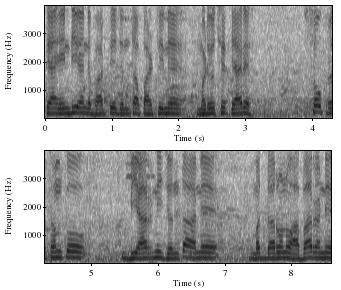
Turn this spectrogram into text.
ત્યાં એનડીએ અને ભારતીય જનતા પાર્ટીને મળ્યો છે ત્યારે સૌ પ્રથમ તો બિહારની જનતા અને મતદારોનો આભાર અને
